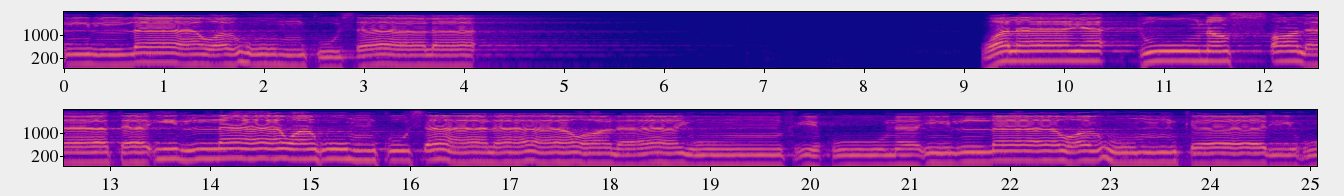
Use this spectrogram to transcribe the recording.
إِلَّا وَهُمْ كُسَالَىٰ وَلَا يَأْتُونَ الصَّلَاةَ إِلَّا وَهُمْ كُسَالَىٰ وَلَا يُنفِقُونَ إِلَّا وَهُمْ كَارِهُونَ.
